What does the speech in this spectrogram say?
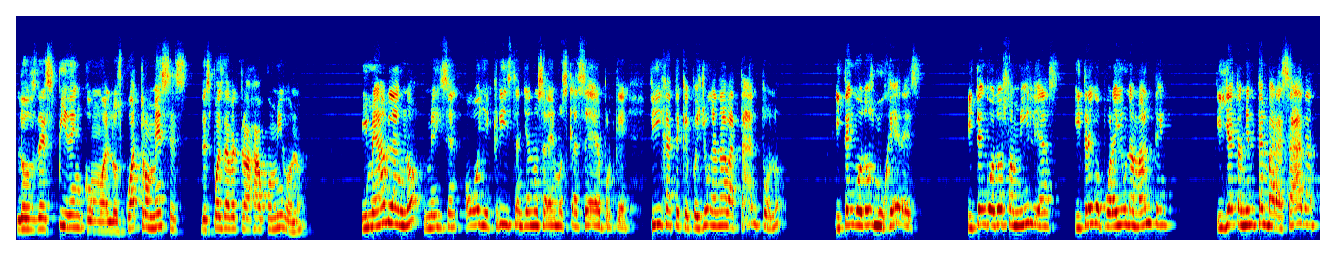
los despiden como a los cuatro meses después de haber trabajado conmigo, ¿no? Y me hablan, ¿no? Me dicen, oye, Cristian, ya no sabemos qué hacer porque fíjate que pues yo ganaba tanto, ¿no? Y tengo dos mujeres, y tengo dos familias, y traigo por ahí un amante, y ya también está embarazada.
